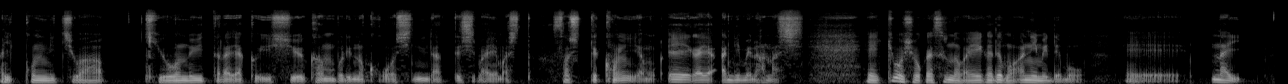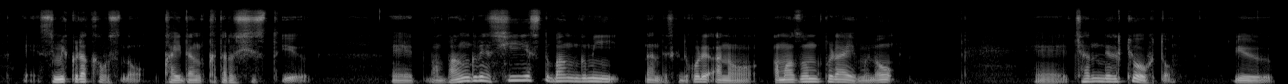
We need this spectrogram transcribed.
はい、こんにちは。気を抜いたら約1週間ぶりの更新になってしまいました。そして今夜も映画やアニメの話。えー、今日紹介するのは映画でもアニメでも、えー、ない、え、スミクラカオスの怪談カタルシスという、えーまあ、番組、CS の番組なんですけど、これあの、Amazon プライムの、えー、チャンネル恐怖という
